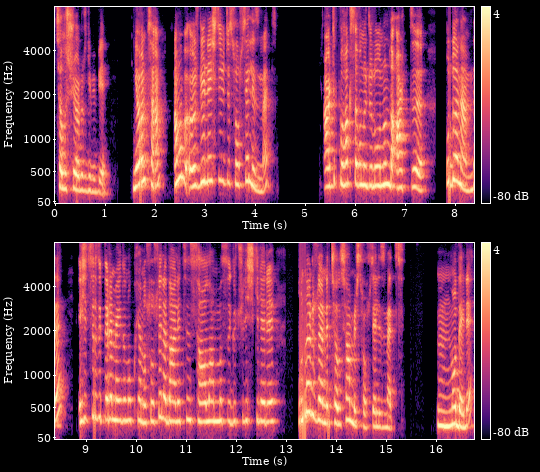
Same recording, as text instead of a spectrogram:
çalışıyoruz gibi bir yöntem. Ama bu özgürleştirici sosyal hizmet artık bu hak savunuculuğunun da arttığı bu dönemde eşitsizliklere meydan okuyan, o sosyal adaletin sağlanması, güç ilişkileri, bunlar üzerinde çalışan bir sosyal hizmet, modeli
